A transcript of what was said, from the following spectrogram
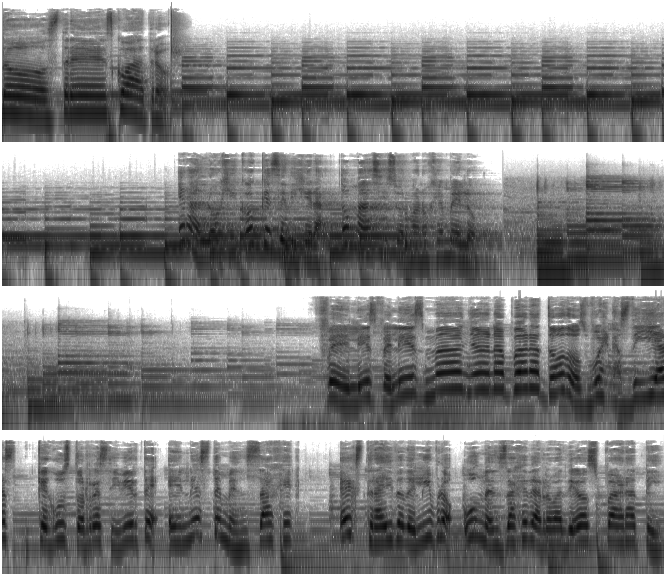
dos, tres, cuatro. Era lógico que se dijera Tomás y su hermano gemelo. Feliz, feliz mañana para todos. Buenos días. Qué gusto recibirte en este mensaje extraído del libro Un mensaje de arroba Dios para ti.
